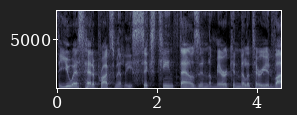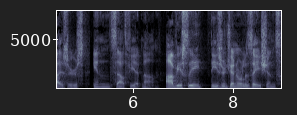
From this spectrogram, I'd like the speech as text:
the U.S. had approximately 16,000 American military advisors in South Vietnam. Obviously, these are generalizations,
